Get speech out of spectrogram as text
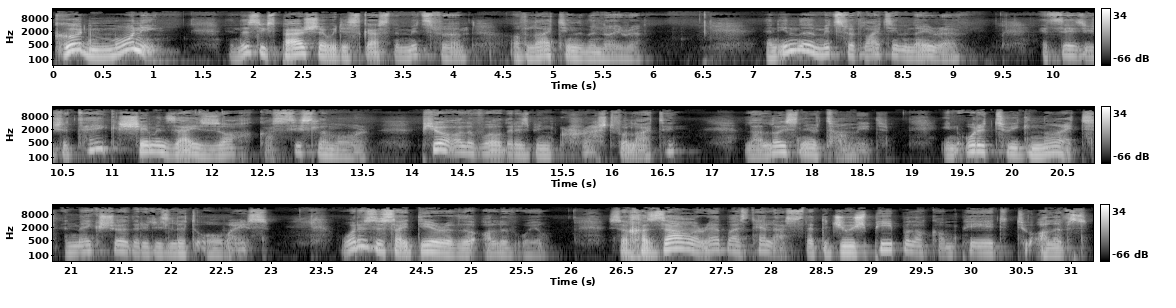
Good morning. In this week's parasha, we discuss the mitzvah of lighting the menorah. And in the mitzvah of lighting the menorah, it says you should take shemen zay zoch lamor, pure olive oil that has been crushed for lighting, leha'alot ner tamid, in order to ignite and make sure that it is lit always. What is this idea of the olive oil? So Chazal rabbis tell us that the Jewish people are compared to olives.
